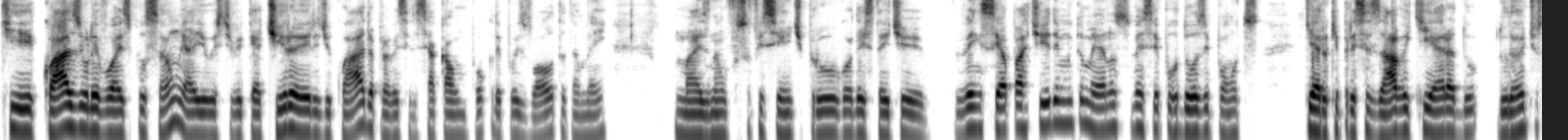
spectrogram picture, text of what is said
que quase o levou à expulsão. E aí o Steve Kerr tira ele de quadra para ver se ele se acalma um pouco, depois volta também, mas não foi suficiente para o Golden State vencer a partida e muito menos vencer por 12 pontos, que era o que precisava e que era do, durante, o,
